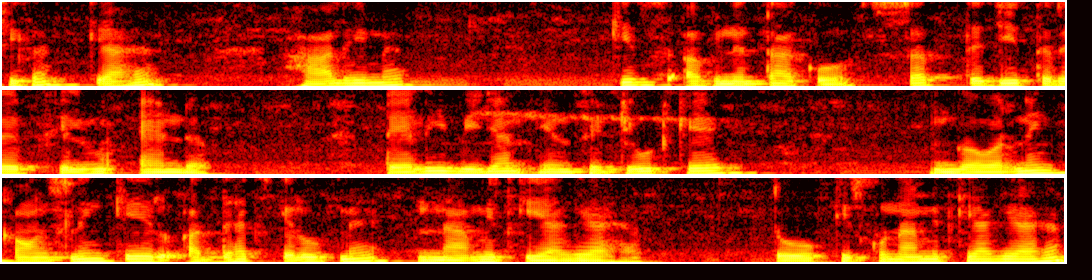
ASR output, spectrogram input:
ठीक है, क्या है? हाल ही में किस अभिनेता को Satyajit Ray film and television institute के गवर्निंग काउंसिलिंग के अध्यक्ष के रूप में नामित किया गया है? तो किसको नामित किया गया है?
